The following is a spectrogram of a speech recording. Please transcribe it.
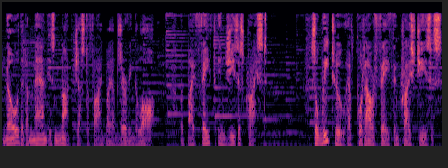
know that a man is not justified by observing the law, but by faith in Jesus Christ. So we too have put our faith in Christ Jesus,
